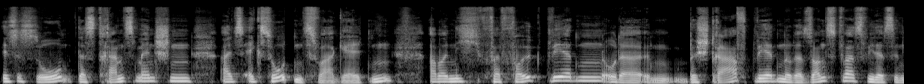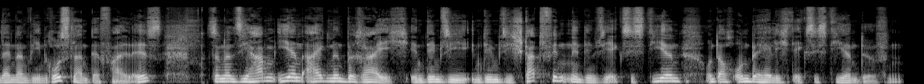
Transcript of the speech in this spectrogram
ist es so, dass Transmenschen als Exoten zwar gelten, aber nicht verfolgt werden oder ähm, bestraft werden oder sonst was, wie das in Ländern wie in Russland der Fall ist, sondern sie haben ihren eigenen Bereich, in dem sie, in dem sie stattfinden, in dem sie existieren und auch unbehelligt existieren dürfen.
